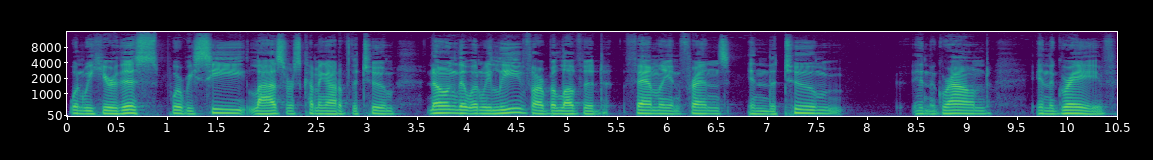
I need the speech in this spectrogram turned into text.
when we hear this, where we see Lazarus coming out of the tomb, knowing that when we leave our beloved family and friends in the tomb, in the ground, in the grave,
